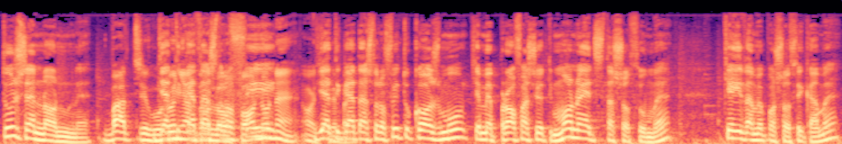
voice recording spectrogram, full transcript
Τους ενώνουνε. Μπάτσι Για την, γουρούνια καταστροφή, δολοφόνουνε; Όχι, για δεν την πάει. καταστροφή του κόσμου και με πρόφαση ότι μόνο έτσι θα σωθούμε και είδαμε πώ σωθήκαμε.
